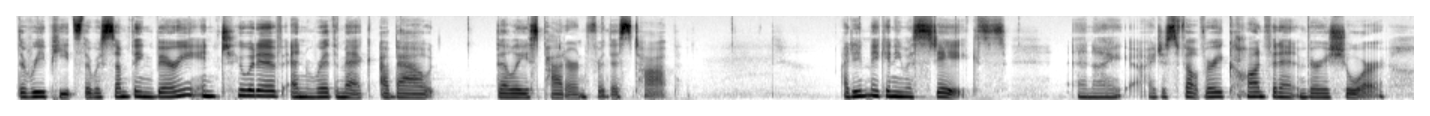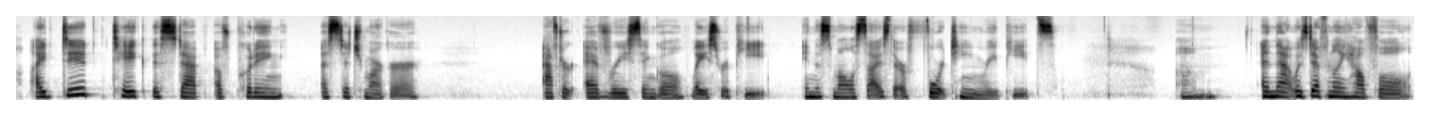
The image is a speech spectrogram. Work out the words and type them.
the repeats. There was something very intuitive and rhythmic about the lace pattern for this top. I didn't make any mistakes and I, I just felt very confident and very sure. I did take the step of putting a stitch marker after every single lace repeat. In the smallest size, there are 14 repeats. Um, and that was definitely helpful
